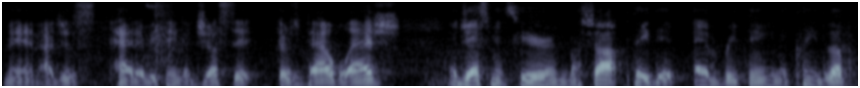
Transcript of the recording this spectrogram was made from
man, I just had everything adjusted. There's valve lash adjustments here in my shop. They did everything. They cleaned it up.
